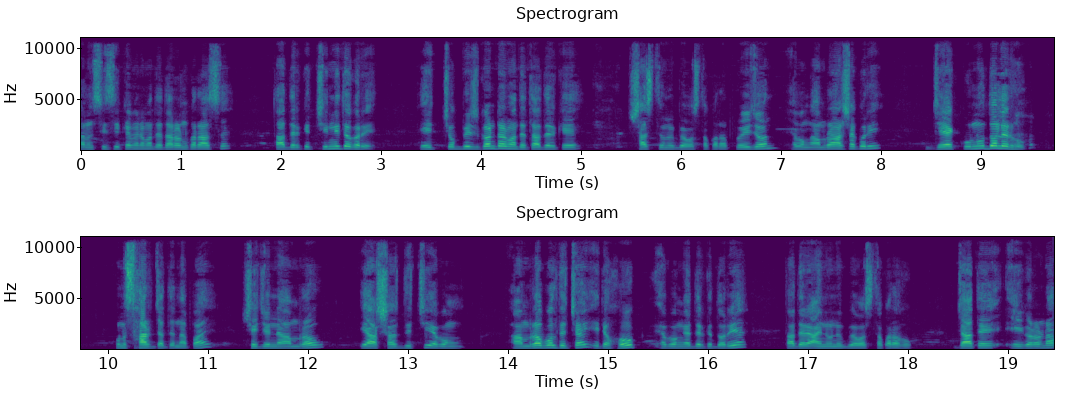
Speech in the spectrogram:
কারণ সিসি ক্যামেরার মধ্যে ধারণ করা আছে। তাদেরকে চিহ্নিত করে এই চব্বিশ ঘণ্টার মধ্যে তাদেরকে শাস্তিমূলক ব্যবস্থা করা প্রয়োজন এবং আমরা আশা করি যে কোনো দলের হোক, কোনো ছাড় যাতে না পায় সেই জন্য আমরাও এই আশ্বাস দিচ্ছি এবং আমরা বলতে চাই এটা হোক এবং এদেরকে ধরিয়ে তাদের আইন আইনানুগ ব্যবস্থা করা হোক, যাতে এই ঘটনা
